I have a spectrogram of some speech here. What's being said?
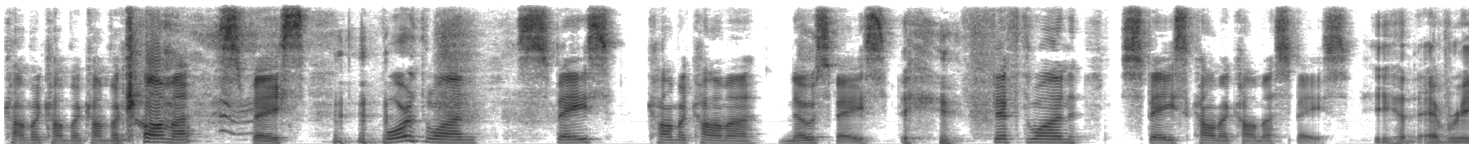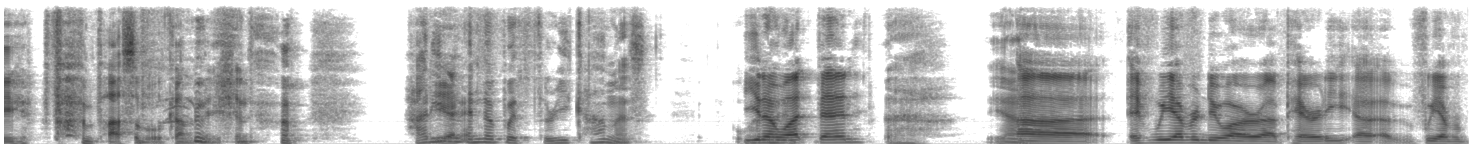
comma comma comma comma space, fourth one space comma comma no space, fifth one space comma comma space. he had every possible combination. How do you Yeah. end up with three commas? You know what, Ben? Yeah. Uh, if we ever do our uh, parody, uh, if we ever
